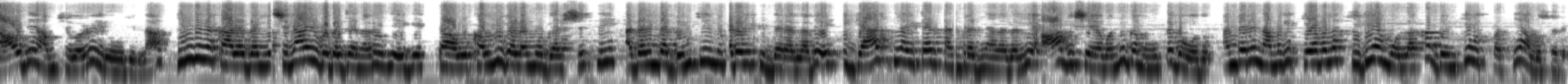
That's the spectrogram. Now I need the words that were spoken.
ಯಾವುದೇ ಅಂಶಗಳು ಇರುವುದಿಲ್ಲ. ಹಿಂದಿನ ಕಾಲದಲ್ಲಿ ಶಿಲಾಯುಗದ ಜನರು ಹೇಗೆ ತಾವು ಕಲ್ಲುಗಳನ್ನು ಘರ್ಷಿಸಿ ಅದರಿಂದ ಬೆಂಕಿಯನ್ನು ಪಡೆಯುತ್ತಿದ್ದರಲ್ಲದೆ ಗ್ಯಾಸ್ ಲೈಟರ್ ತಂತ್ರಜ್ಞಾನದಲ್ಲಿ ಆ ವಿಷಯವನ್ನು ಗಮನಿಸಬಹುದು. ಅಂದರೆ ನಮಗೆ ಕೇವಲ ಕಿಡಿಯ ಮೂಲಕ ಬೆಂಕಿ ಉತ್ಪತ್ತಿ ಆಗುತ್ತದೆ.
